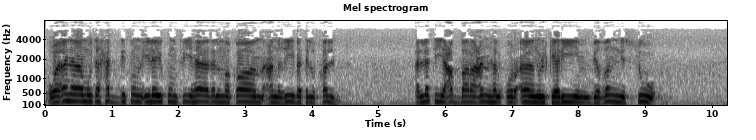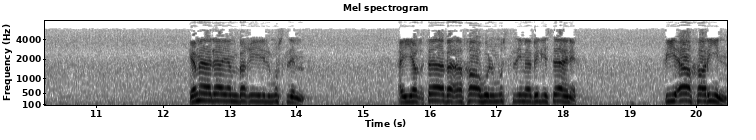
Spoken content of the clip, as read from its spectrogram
وأنا متحدث إليكم في هذا المقام عن غيبة القلب التي عبر عنها القرآن الكريم بظن السوء. كما لا ينبغي للمسلم أن يغتاب أخاه المسلم بلسانه في آخرين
